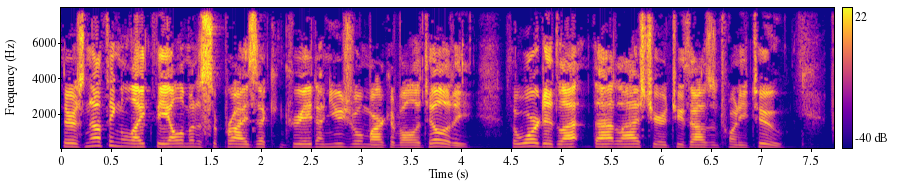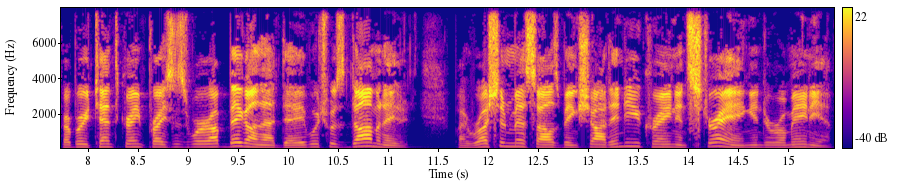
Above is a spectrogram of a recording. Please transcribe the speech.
There is nothing like the element of surprise that can create unusual market volatility. The war did la- that last year in 2022. February 10th grain prices were up big on that day, which was dominated by Russian missiles being shot into Ukraine and straying into Romania.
